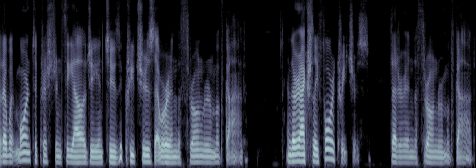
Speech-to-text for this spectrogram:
but I went more into Christian theology, into the creatures that were in the throne room of God. And there are actually four creatures that are in the throne room of God.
